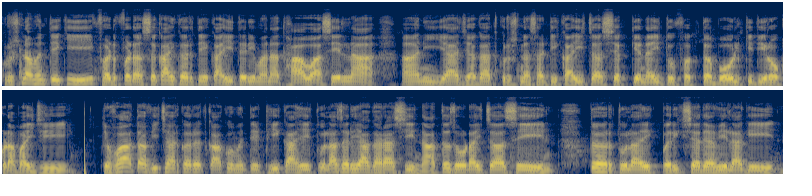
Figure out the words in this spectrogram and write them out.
कृष्णा म्हणते की फडफड असं काय करते? काहीतरी मनात हाव असेल ना. आणि या जगात कृष्णासाठी काहीच अशक्य नाही. तू फक्त बोल किती रोकडा पाहिजे. तेव्हा आता विचार करत काकू म्हणते ठीक आहे तुला जर या घराशी नातं जोडायचं असेल तर तुला एक परीक्षा द्यावी लागेल.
